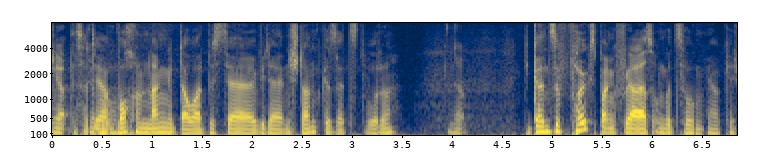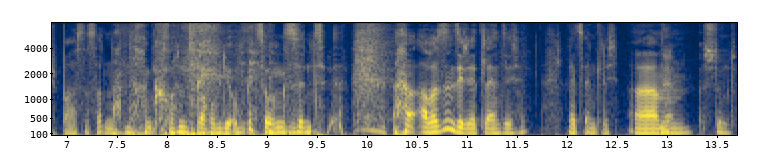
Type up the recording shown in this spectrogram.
Ja, das hat genau. ja wochenlang gedauert, bis der wieder instand gesetzt wurde. Ja die ganze Volksbank für alles umgezogen. Ja, okay, Spaß, das hat einen anderen Grund, warum die umgezogen sind. aber sind sie letztendlich. letztendlich. Ähm, ja, stimmt.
